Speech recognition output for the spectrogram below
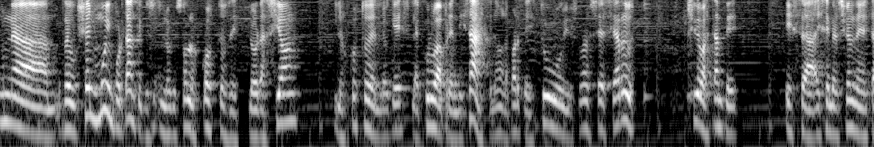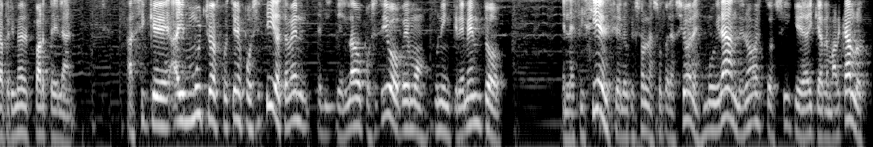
una reducción muy importante en lo que son los costos de exploración y los costos en lo que es la curva de aprendizaje, ¿no? la parte de estudios. se ha reducido bastante esa, esa, inversión en esta primera parte del año. Así que hay muchas cuestiones positivas. También del, lado positivo vemos un incremento en la eficiencia de lo que son las operaciones muy grande. ¿no? Esto sí que hay que remarcarlo.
